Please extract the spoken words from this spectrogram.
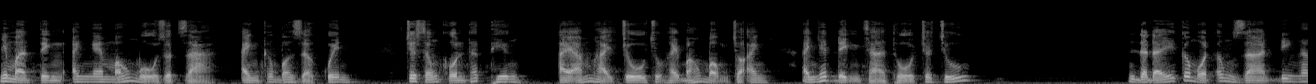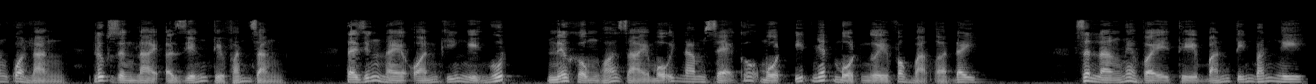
nhưng mà tình anh em máu mủ ruột già, anh không bao giờ quên. chưa sống khốn thác thiêng, ai ám hại chú, chú hãy báo mộng cho anh, anh nhất định trả thù cho chú. Đợt đấy có một ông già đi ngang qua làng, lúc dừng lại ở giếng thì phán rằng, tại giếng này oán khí nghỉ ngút, nếu không hóa giải mỗi năm sẽ có một ít nhất một người vong mạng ở đây. Dân làng nghe vậy thì bán tín bán nghi,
